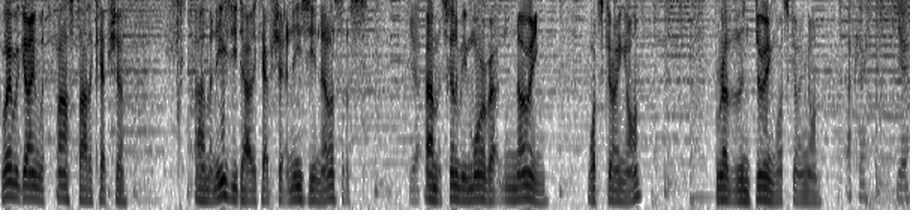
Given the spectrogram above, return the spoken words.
the way we're going with fast data capture, um, and easy data capture, and easy analysis, Yeah. um, it's going to be more about knowing what's going on rather than doing what's going on. Okay. Yeah,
